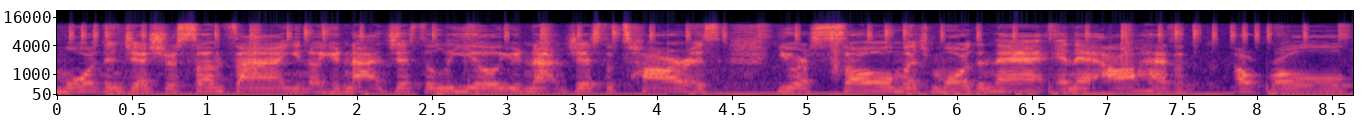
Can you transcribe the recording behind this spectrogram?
more than just your sun sign. You know you're not just a leo you're not just a taurus. You are so much more than that and that all has a, a role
